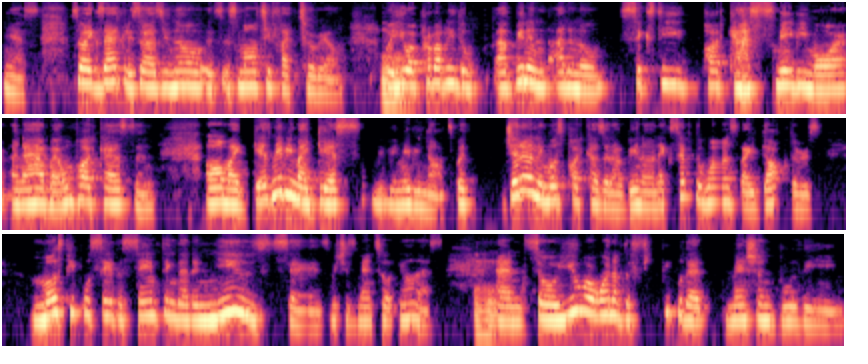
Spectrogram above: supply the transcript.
Yes. So exactly. So as you know, it's, it's multifactorial. But mm-hmm. you are probably the I've been in, I don't know, 60 podcasts, maybe more. And I have my own podcast and all my guests, maybe my guests, maybe, maybe not. But generally most podcasts that I've been on, except the ones by doctors, most people say the same thing that the news says, which is mental illness. Mm-hmm. And so you are one of the people that mentioned bullying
